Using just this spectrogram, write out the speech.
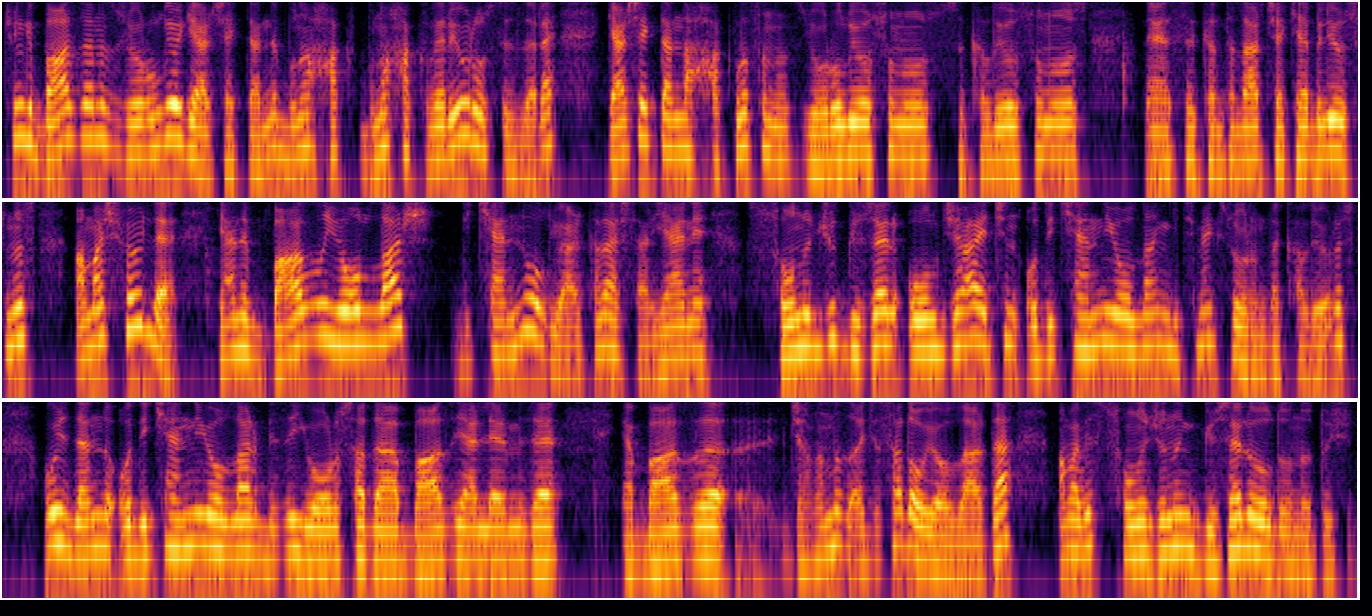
Çünkü bazılarınız yoruluyor gerçekten de. Buna hak buna hak veriyoruz sizlere. Gerçekten de haklısınız. Yoruluyorsunuz, sıkılıyorsunuz, e, sıkıntılar çekebiliyorsunuz. Ama şöyle yani bazı yollar dikenli oluyor arkadaşlar. Yani sonucu güzel olacağı için o dikenli yoldan gitmek zorunda kalıyoruz. O yüzden de o dikenli yollar bizi yorsa da bazı yerlerimize ya bazı e, canımız acısa da o yollarda ama biz sonucunun güzel olduğunu düşün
